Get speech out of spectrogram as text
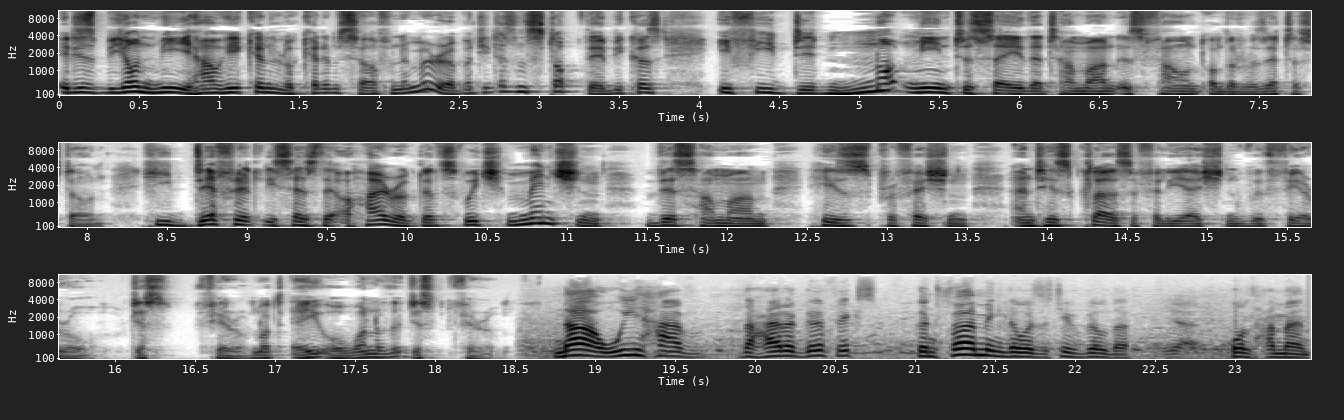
It is beyond me how he can look at himself in a mirror, but he doesn't stop there because if he did not mean to say that Haman is found on the Rosetta Stone, he definitely says there are hieroglyphs which mention this Haman, his profession, and his close affiliation with Pharaoh. Just Pharaoh, not a or one of them, just Pharaoh. Now we have the hieroglyphics confirming there was a chief builder yeah. called Haman.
